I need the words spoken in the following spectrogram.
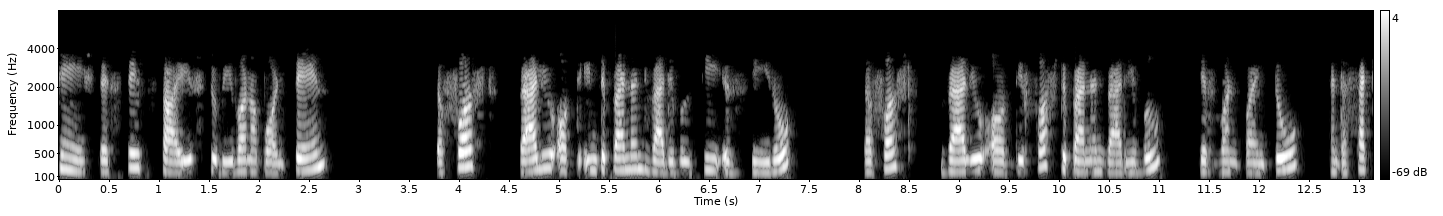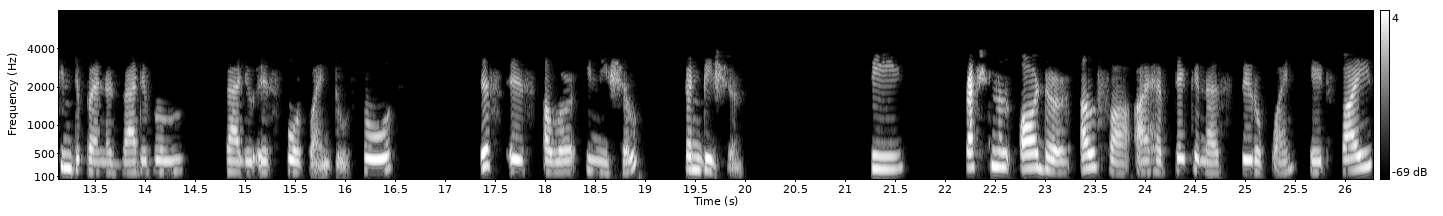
change the step size to be 1 upon 10 the first value of the independent variable t is 0 the first value of the first dependent variable is 1.2 and the second dependent variable value is 4.2 so our initial condition. The fractional order alpha I have taken as 0.85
